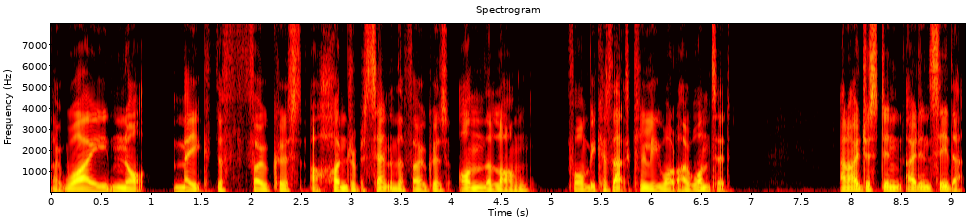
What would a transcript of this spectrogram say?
Like, why not make the focus 100% of the focus on the long form? Because that's clearly what I wanted. And I just didn't, I didn't see that.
